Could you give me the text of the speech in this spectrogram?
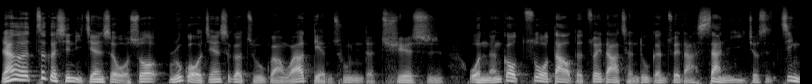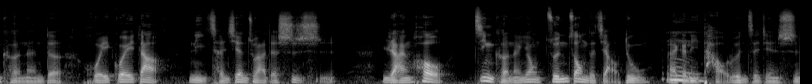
对。然而，这个心理建设，我说，如果我今天是个主管，我要点出你的缺失，我能够做到的最大程度跟最大善意，就是尽可能的回归到你呈现出来的事实，然后尽可能用尊重的角度来跟你讨论这件事。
